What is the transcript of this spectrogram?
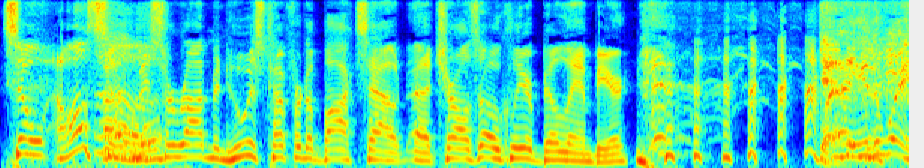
So also, Uh, Mr. Rodman, who is tougher to box out, uh, Charles Oakley or Bill Laimbeer? Yeah, either way.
